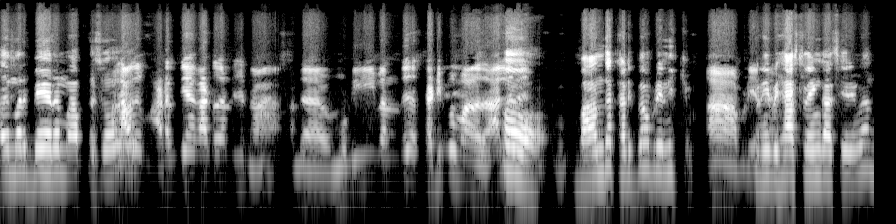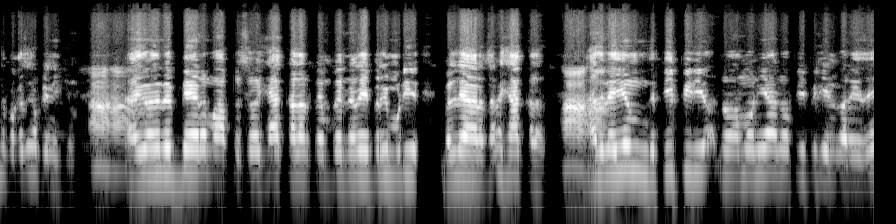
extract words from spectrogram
அது மாதிரி பேரம் ஆப்டஸோ அதாவது அடர்த்தியா காட்டுதுன்னு சொன்னா அந்த முடி வந்து தடிப்புமாகுதா ஓ பாந்தா தடிப்பா அப்படியே நிக்கும். அப்படியா? நீ இப்ப ஹேர் ஸ்டைல் எங்க செய்றீங்களோ அந்த பக்கத்துக்கு அப்படியே நிக்கும். இது வந்து பேரம் ஆப்டஸோ ஹேர் கலர் பெம்பர் நிறைய பேருக்கு முடி வெள்ளையாகிறதால ஹேர் கலர் அதுலயும் இந்த PPD no ammonia no PPD வருது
